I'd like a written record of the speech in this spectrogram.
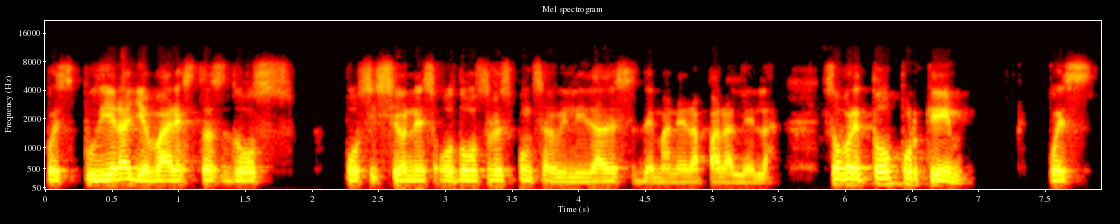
pues pudiera llevar estas dos posiciones o dos responsabilidades de manera paralela. Sobre todo porque, pues,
